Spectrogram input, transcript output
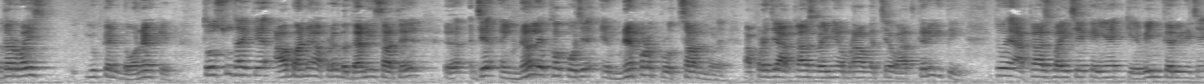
otherwise you can donate it તો શું થાય કે આ બાને આપણે બધાની સાથે જે અહીંના લેખકો છે, એમને પણ પ્રોત્સાહન મળે. આપણે જે આકાશભાઈની હમણાં વચ્ચે વાત કરી હતી, તો એ આકાશભાઈ છે કે અહીંયા કેવિન કરીને છે,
